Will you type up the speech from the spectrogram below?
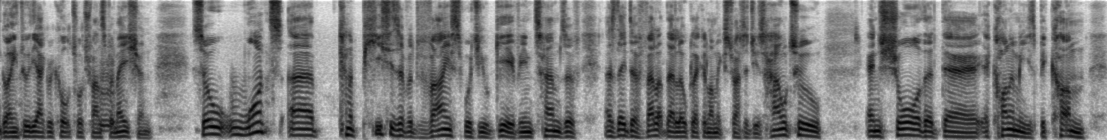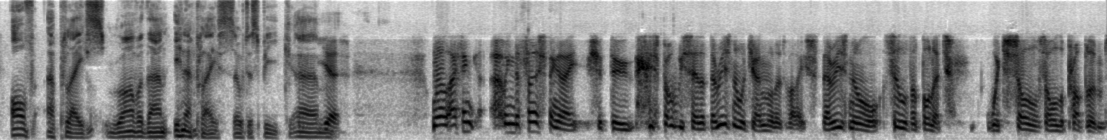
going through the agricultural transformation. So, what uh, kind of pieces of advice would you give in terms of as they develop their local economic strategies, how to ensure that their economies become of a place rather than in a place, so to speak? Um, yes. Well, I think, I mean, the first thing I should do is probably say that there is no general advice. There is no silver bullet which solves all the problems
